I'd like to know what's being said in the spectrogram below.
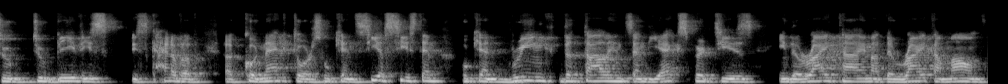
to, to be these, this kind of a, a connectors who can see a system, who can bring the talents and the expertise in the right time at the right amount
